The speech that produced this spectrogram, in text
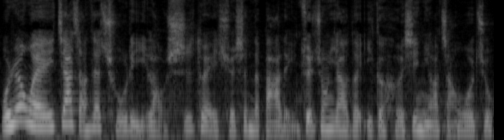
我认为家长在处理老师对学生的霸凌，最重要的一个核心，你要掌握住。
